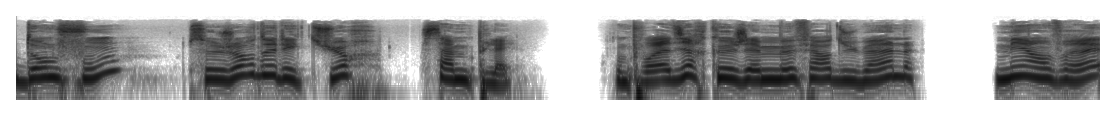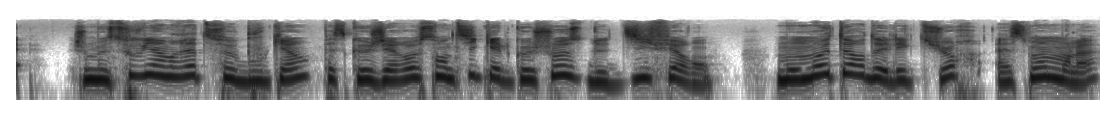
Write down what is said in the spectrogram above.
Dans le fond, ce genre de lecture, ça me plaît. On pourrait dire que j'aime me faire du mal, mais en vrai, je me souviendrai de ce bouquin parce que j'ai ressenti quelque chose de différent. Mon moteur de lecture, à ce moment-là,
